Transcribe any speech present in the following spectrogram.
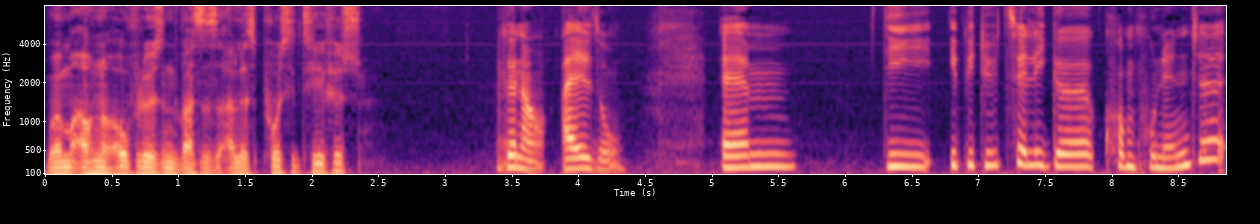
Wollen wir auch noch auflösen, was es alles positiv ist? Genau, also ähm, die epithelzellige Komponente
